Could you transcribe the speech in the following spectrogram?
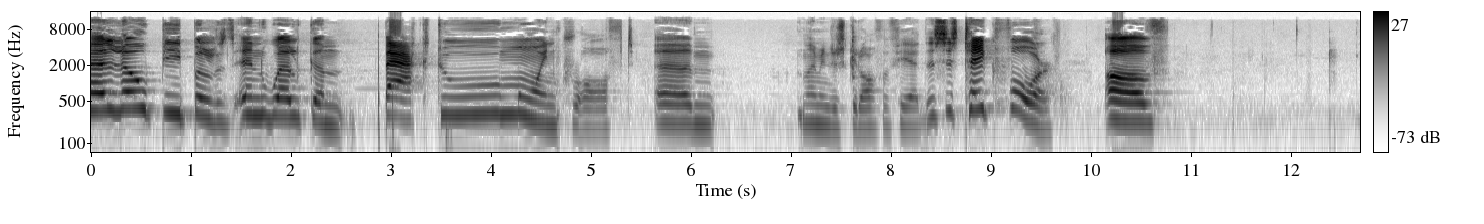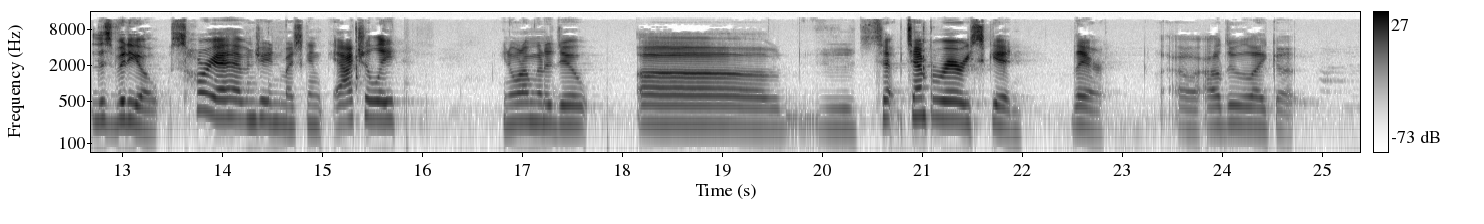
Hello, peoples, and welcome back to Minecraft. Um, let me just get off of here. This is take four of this video. Sorry, I haven't changed my skin. Actually, you know what I'm gonna do? Uh, te- temporary skin. There. Uh, I'll do like a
